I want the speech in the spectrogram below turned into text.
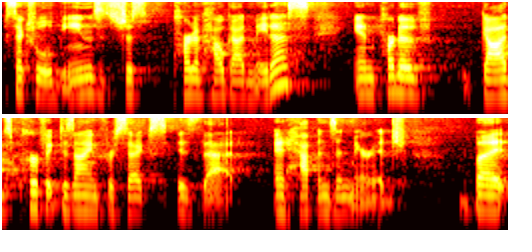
sexual beings. It's just part of how God made us. And part of God's perfect design for sex is that it happens in marriage. But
